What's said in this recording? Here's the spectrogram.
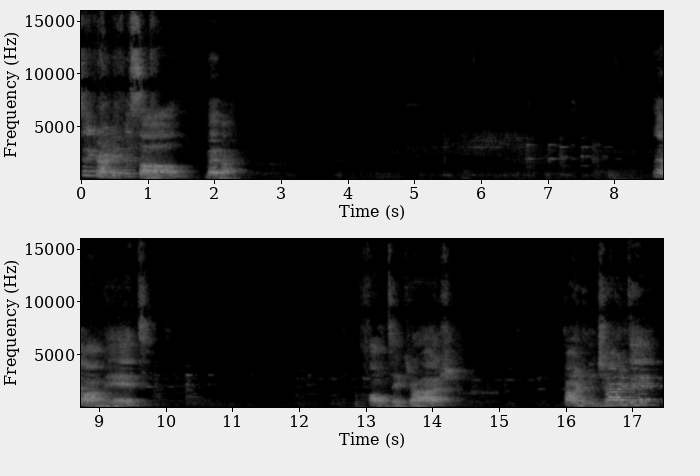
Tekrar nefes al ve ver. Devam et. 10 tekrar. Karnın içeride.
